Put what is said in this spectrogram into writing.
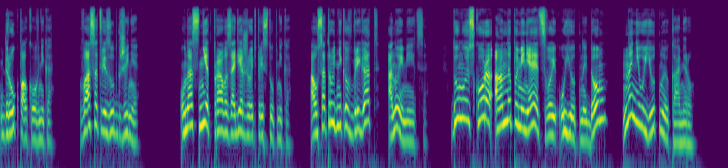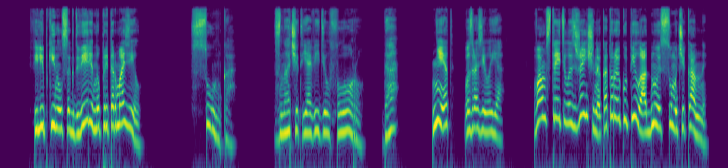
друг полковника. Вас отвезут к жене. У нас нет права задерживать преступника а у сотрудников бригад оно имеется. Думаю, скоро Анна поменяет свой уютный дом на неуютную камеру. Филипп кинулся к двери, но притормозил. «Сумка. Значит, я видел Флору, да?» «Нет», — возразила я. «Вам встретилась женщина, которая купила одну из сумочек Анны.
